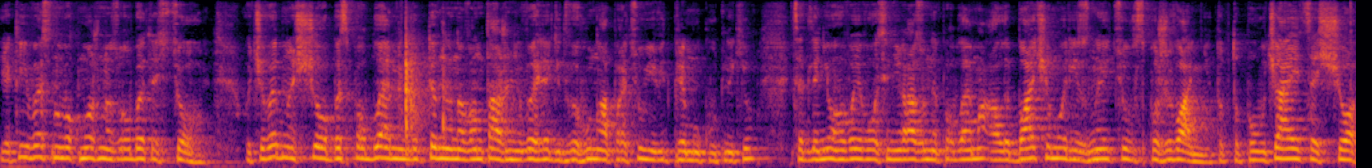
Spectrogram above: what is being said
Який висновок можна зробити з цього? Очевидно, що без проблем індуктивне навантаження у вигляді двигуна працює від прямокутників. Це для нього виявилося ні разу не проблема, але бачимо різницю в споживанні. Тобто, виходить, що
